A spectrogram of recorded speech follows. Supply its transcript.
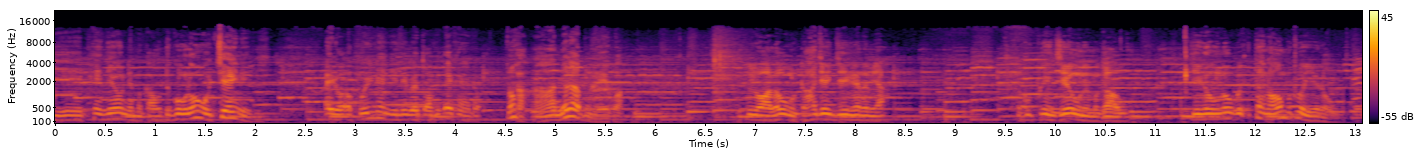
ကြီးရေဖင်ကျင်းနေမကောင်းတကူလုံးကိုကျင်းနေပြီအဲ့တော့အကွေးနဲ့ညီလေးပဲတော်ပြီးတိုက်ခံရတော့နော်ဟာမျက်နှာပူလေကွာဒီရွာလုံးကိုဓာချင်းချင်းခဲ့သမျှအခုဖင်ကျင်းုံနဲ့မကောက်ဘူးဒီကုံလုံးပဲအတန်တော်မထွက်ရတော့ဘူး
